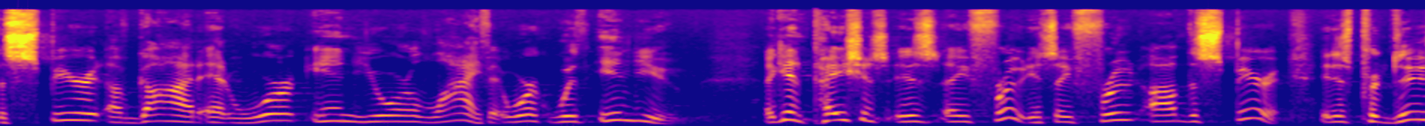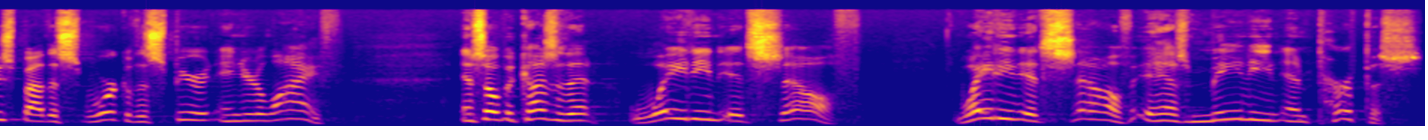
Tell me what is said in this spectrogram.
the Spirit of God at work in your life, at work within you. Again, patience is a fruit. It's a fruit of the Spirit. It is produced by the work of the Spirit in your life. And so, because of that, waiting itself Waiting itself it has meaning and purpose.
